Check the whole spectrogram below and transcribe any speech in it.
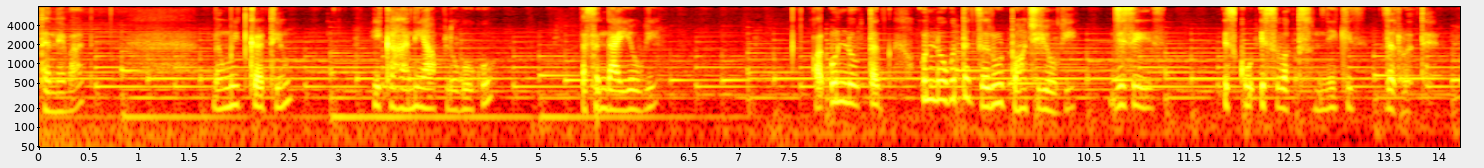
धन्यवाद। मैं उम्मीद करती हूँ, ये कहानी आप लोगों को पसंद आई होगी और उन लोग तक, उन लोगों तक ज़रूर पहुँची होगी, जिसे इसको इस वक्त सुनने की ज़रूरत है।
